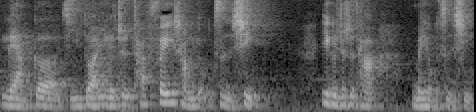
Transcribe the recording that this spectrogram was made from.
两个极端，一个就是他非常有自信，一个就是他没有自信。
